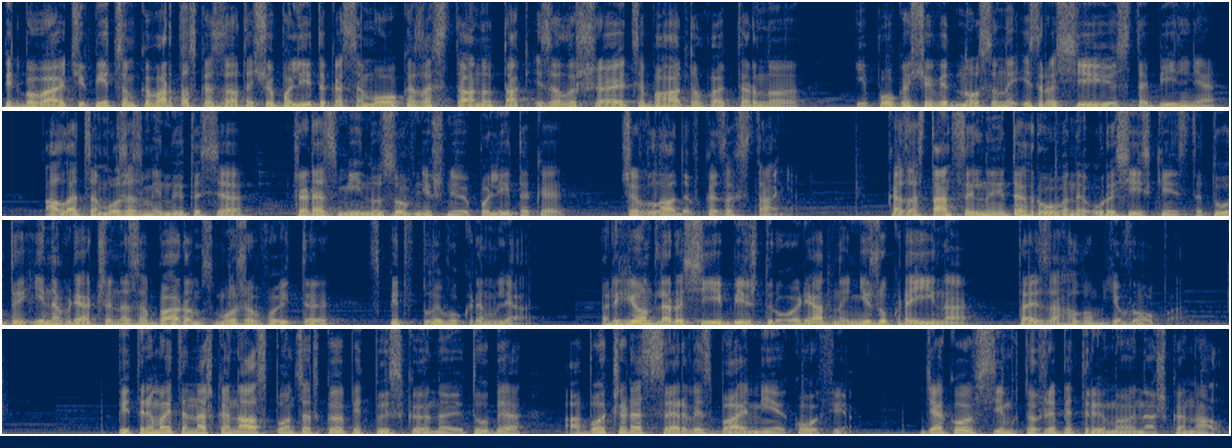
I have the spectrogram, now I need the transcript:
Підбиваючи підсумки, варто сказати, що політика самого Казахстану так і залишається багатовекторною, і поки що відносини із Росією стабільні, але це може змінитися через зміну зовнішньої політики чи влади в Казахстані. Казахстан сильно інтегрований у російські інститути і навряд чи незабаром зможе вийти з-під впливу Кремля. Регіон для Росії більш другорядний, ніж Україна та й загалом Європа. Підтримайте наш канал спонсорською підпискою на Ютубі або через сервіс BuyMeACoffee. Дякую всім, хто вже підтримує наш канал.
